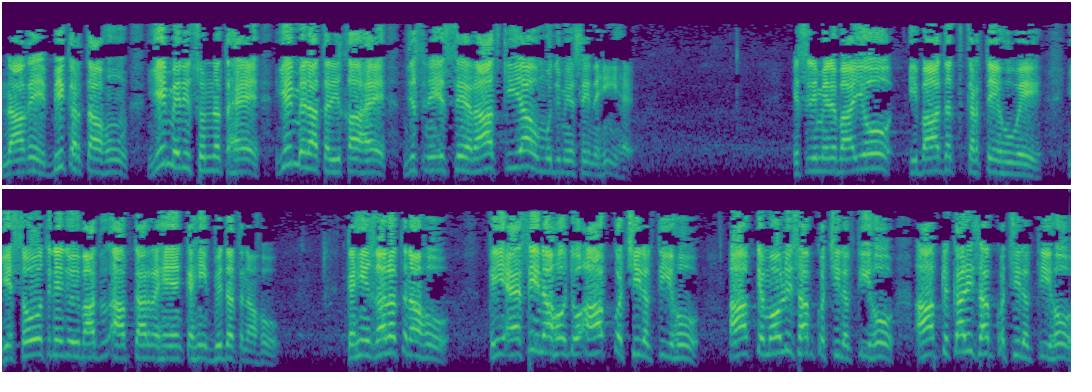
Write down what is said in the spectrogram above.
ناغے بھی کرتا ہوں۔ یہ میری سنت ہے، یہ میرا طریقہ ہے۔ جس نے اس سے راز کیا، وہ مجھ میں سے نہیں ہے۔ اس لیے میرے بھائیوں عبادت کرتے ہوئے، یہ سوچنے جو عبادت آپ کر رہے ہیں، کہیں بدت نہ ہو۔ کہیں غلط نہ ہو، کہیں ایسی نہ ہو جو آپ کو اچھی لگتی ہو۔ آپ کے مولوی صاحب کو اچھی لگتی ہو، آپ کے کاری صاحب کو اچھی لگتی ہو،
